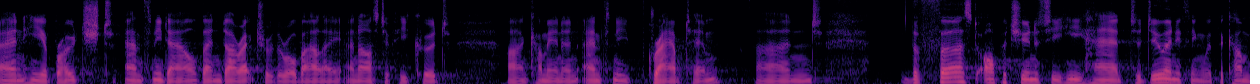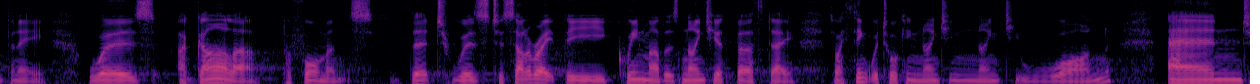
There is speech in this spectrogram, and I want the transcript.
And he approached Anthony Dowell, then director of the Royal Ballet, and asked if he could uh, come in. And Anthony grabbed him. And the first opportunity he had to do anything with the company was a gala performance that was to celebrate the Queen Mother's 90th birthday. So I think we're talking 1991. And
